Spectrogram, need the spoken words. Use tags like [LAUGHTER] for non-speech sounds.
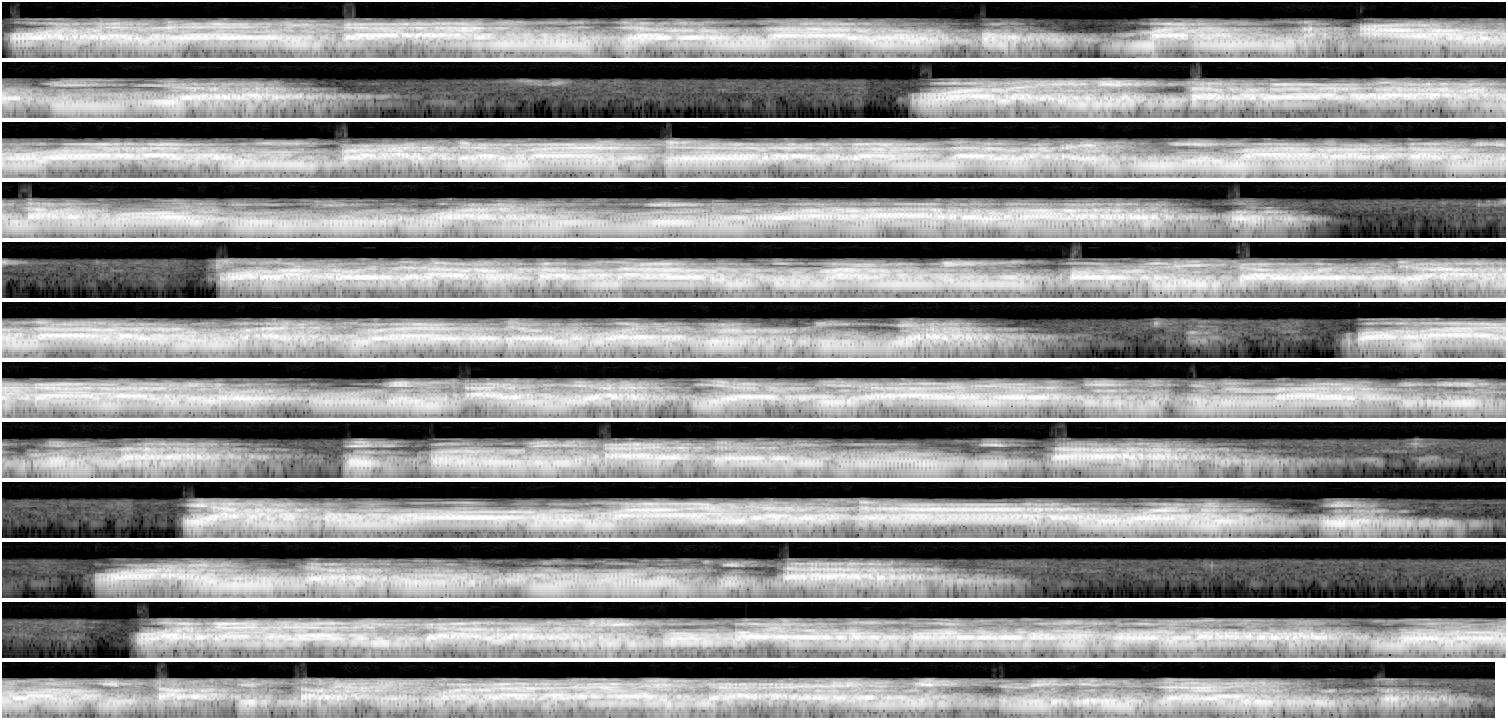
Wa kadzalika anzalnahu hukman arabiyya. Wa la in ittaba'ta ahwa'ahum ba'da ma ja'aka minal ilmi ma laka minal min waliyyin wa la waqt. Wa laqad arsalna rusulan min qablika wa ja'alna lahum azwajan wa dhurriyyah. Wa ma kana li rasulin an ya'tiya bi ayatin illa bi idznillah. Likulli ajalin kitabun yang huwa ma yasha wa yusbit wa indahu ummul kitab wa kadzalika lan iku kaya mengkono-mengkono nurono kitab-kitab. Wa kadzalika ay misli inzalil kutub.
